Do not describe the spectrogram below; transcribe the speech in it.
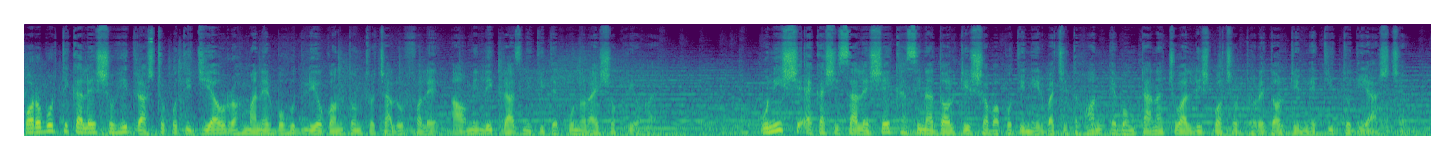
পরবর্তীকালে শহীদ রাষ্ট্রপতি জিয়াউর রহমানের বহুদলীয় গণতন্ত্র চালুর ফলে আওয়ামী লীগ রাজনীতিতে পুনরায় সক্রিয় হয়। উনিশশো একাশি সালে শেখ হাসিনা দলটির সভাপতি নির্বাচিত হন এবং টানা চুয়াল্লিশ বছর ধরে দলটির নেতৃত্ব দিয়ে আসছেন।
